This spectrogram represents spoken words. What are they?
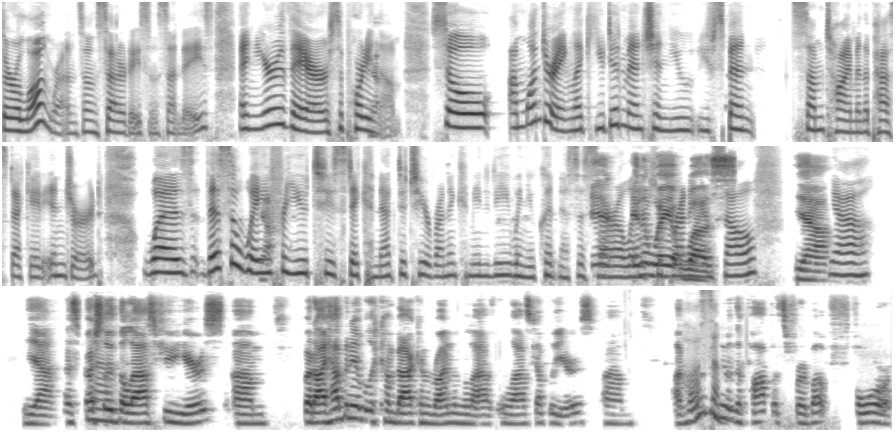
their long runs on Saturdays and Sundays, and you're there supporting Yeah. them. So I'm wondering, like you did mention, you you've spent some time in the past decade injured. Was this a way Yeah. for you to stay connected to your running community when you couldn't necessarily in a keep way it was. yourself? Yeah, Yeah. yeah, especially Yeah. the last few years. Um, but I have been able to come back and run in the last in the last couple of years. Um, I've only Awesome. been doing the pop-ups for about four,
